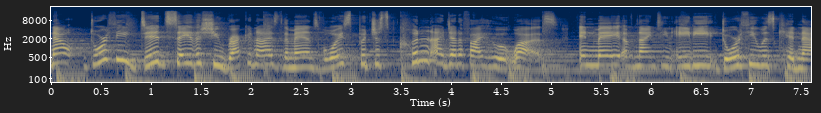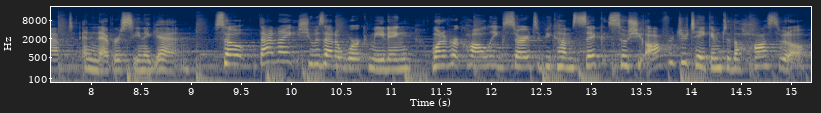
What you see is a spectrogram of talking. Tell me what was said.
Now, Dorothy did say that she recognized the man's voice but just couldn't identify who it was. In May of 1980, Dorothy was kidnapped and never seen again. So that night she was at a work meeting. One of her colleagues started to become sick so she offered to take him to the hospital.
